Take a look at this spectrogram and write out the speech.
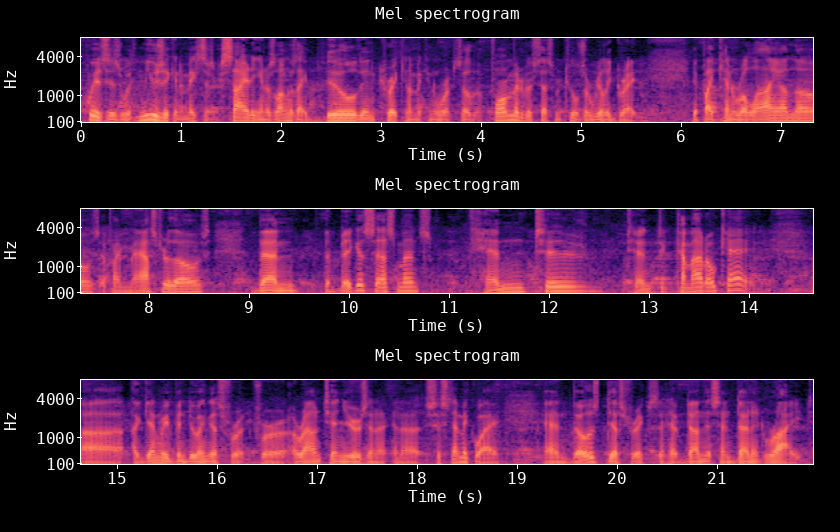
quizzes with music, and it makes it exciting. And as long as I build in curriculum, it can work. So the formative assessment tools are really great. If I can rely on those, if I master those, then the big assessments tend to tend to come out okay. Uh, again, we've been doing this for, for around 10 years in a, in a systemic way, and those districts that have done this and done it right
